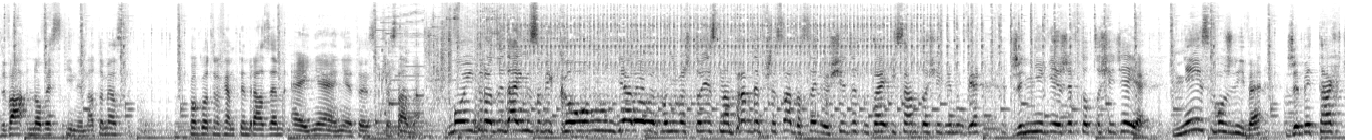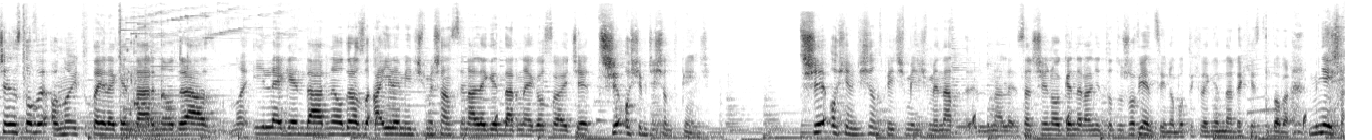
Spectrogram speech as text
dwa nowe skiny. Natomiast kogo trafiam tym razem? Ej, nie, nie, to jest przesada. Moi drodzy, dajmy sobie koło mundialowe, ponieważ to jest naprawdę przesada. Serio, siedzę tutaj i sam do siebie mówię, że nie wierzę w to, co się dzieje. Nie jest możliwe, żeby tak często wy... O, no i tutaj legendarny od razu. No i legendarny od razu. A ile mieliśmy szansy na legendarnego, słuchajcie? 3,85. 3,85 mieliśmy na, na znaczy no generalnie to dużo więcej, no bo tych legendarnych jest to dobra. Mniejsza.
